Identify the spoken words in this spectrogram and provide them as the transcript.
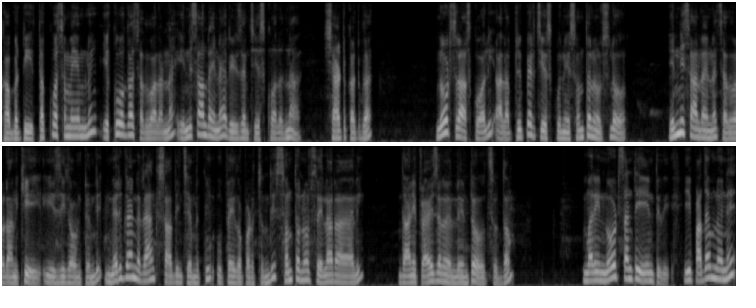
కాబట్టి తక్కువ సమయంలో ఎక్కువగా చదవాలన్నా ఎన్నిసార్లు అయినా రివిజన్ చేసుకోవాలన్నా షార్ట్ కట్గా నోట్స్ రాసుకోవాలి. అలా ప్రిపేర్ చేసుకునే సొంత నోట్స్లో ఎన్నిసార్లు అయినా చదవడానికి ఈజీగా ఉంటుంది. మెరుగైన ర్యాంక్ సాధించేందుకు ఉపయోగపడుతుంది. సొంత నోట్స్ ఎలా రాయాలి దాని ప్రయోజనాలు ఏంటో చూద్దాం. మరి నోట్స్ అంటే ఏంటిది? ఈ పదంలోనే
